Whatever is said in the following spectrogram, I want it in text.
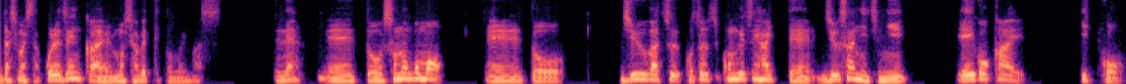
出しました。これ前回も喋ったと思います。でね、えーっと、その後も、えーっと、10月、今年、今月に入って13日に英語会1個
